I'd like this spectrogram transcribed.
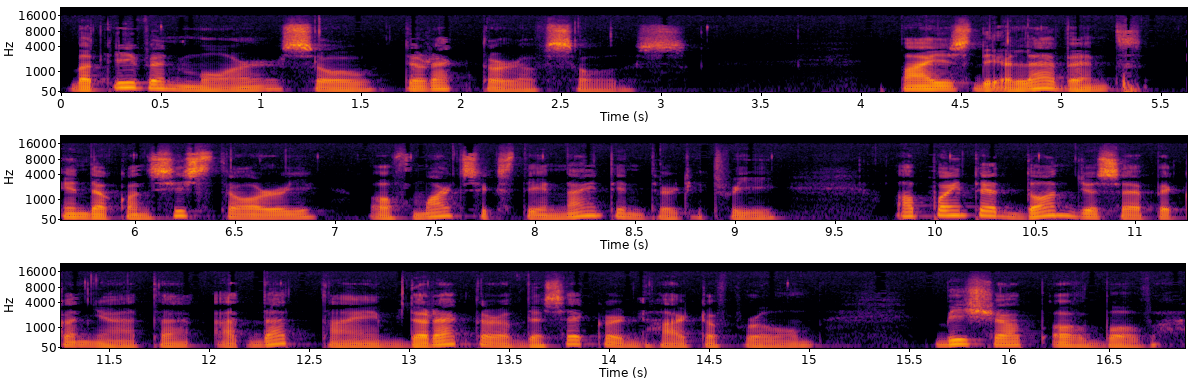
but even more so director of souls. Pius XI, in the consistory of March 16, 1933, appointed Don Giuseppe Cognata, at that time director of the Sacred Heart of Rome, Bishop of Bova,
